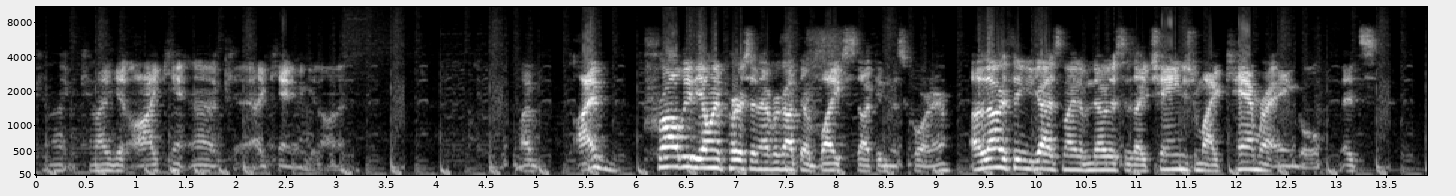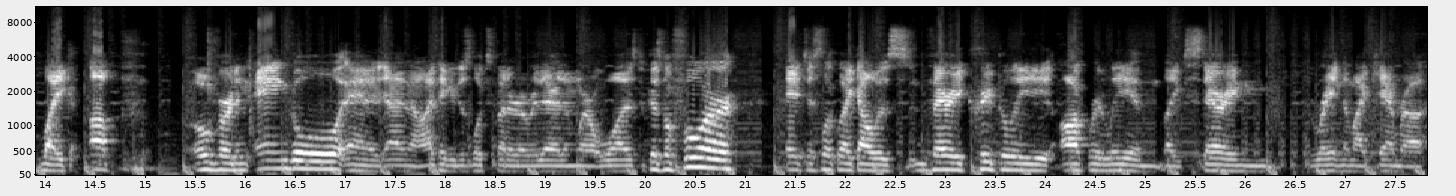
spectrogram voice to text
Can I can I get? I can't. Okay, I can't even get on it. My I'm probably the only person ever got their bike stuck in this corner. Another thing you guys might have noticed is I changed my camera angle. It's like up over at an angle, and I don't know. I think it just looks better over there than where it was because before it just looked like I was very creepily, awkwardly, and like staring right into my camera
